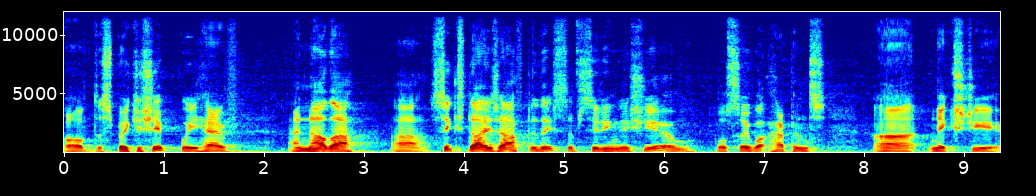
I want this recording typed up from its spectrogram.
of the Speakership. We have another uh, six days after this of sitting this year, and We'll see what happens uh, next year.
